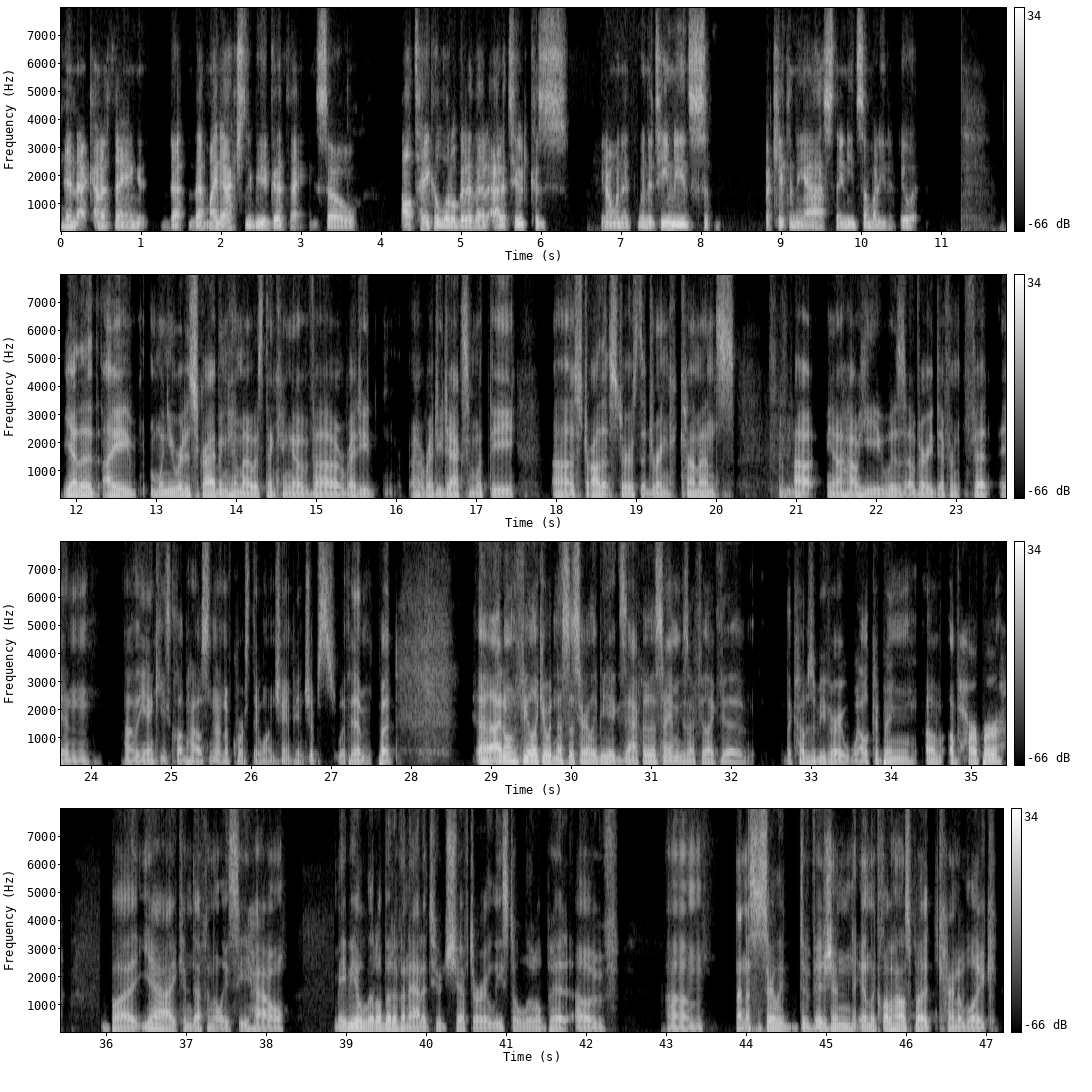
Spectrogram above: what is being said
and that kind of thing that that might actually be a good thing. So i'll take a little bit of that attitude because you know when the when the team needs a kick in the ass they need somebody to do it Yeah, the I when you were describing him, I was thinking of uh, Reggie uh, Reggie Jackson with the uh, straw that stirs the drink comments Mhm. about you know how he was a very different fit in uh, the Yankees clubhouse, and then of course they won championships with him. But uh, I don't feel like it would necessarily be exactly the same because I feel like the the Cubs would be very welcoming of of Harper. But yeah, I can definitely see how maybe a little bit of an attitude shift or at least a little bit of um not necessarily division in the clubhouse but kind of like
